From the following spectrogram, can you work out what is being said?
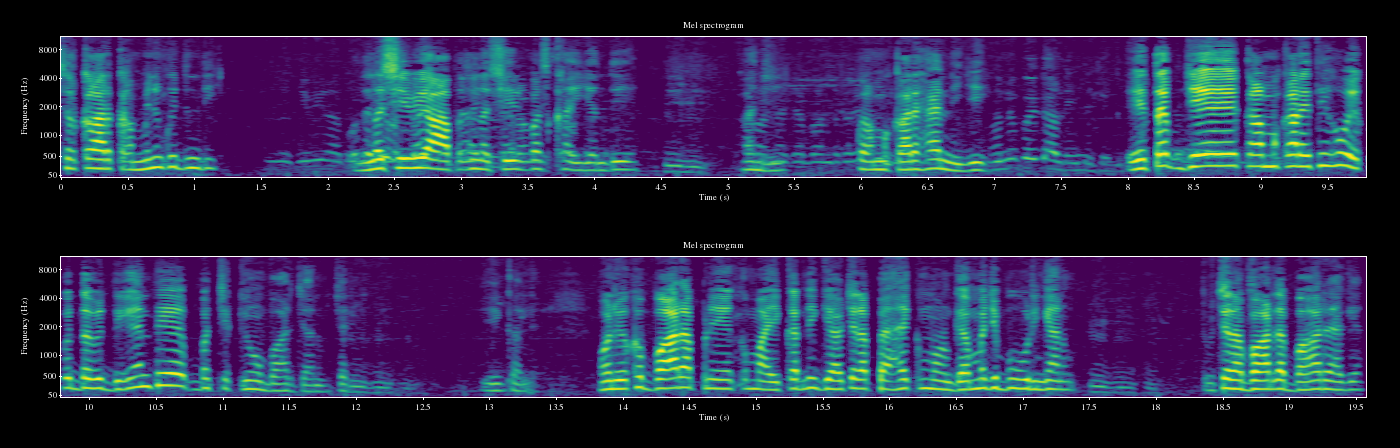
ਸਰਕਾਰ ਕੰਮ ਹੀ ਨਹੀਂ ਕੋਈ ਦਿੰਦੀ। ਨਸ਼ੇ ਵੀ ਆਪ ਤੇ ਨਸ਼ੇ ਵੀ ਬਸ ਖਾਈ ਜਾਂਦੇ ਆ। ਹਾਂਜੀ। ਕੰਮ ਕਰ ਹੈ ਨਹੀਂ ਜੀ। ਇਹ ਤਾਂ ਜੇ ਕੰਮ ਕਰ ਇੱਥੇ ਹੋਵੇ ਕੋਈ ਦਵੇ ਦੇਣ ਤੇ ਬੱਚੇ ਕਿਉਂ ਬਾਹਰ ਜਾਣ ਵਿਚਾਰੇ? ਇਹ ਗੱਲ ਹੈ। ਹੁਣ ਵੇਖੋ ਬਾਹਰ ਆਪਣੇ ਕਮਾਈ ਕਰਨੀ ਗਿਆ ਵਿਚਾਰਾ ਪੈਸੇ ਕਮਾਉਣ ਗਿਆ ਮਜਬੂਰੀਆਂ ਨੂੰ। ਤੇ ਵਿਚਾਰਾ ਬਾਹਰ ਦਾ ਬਾਹਰ ਰਹਿ ਗਿਆ।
